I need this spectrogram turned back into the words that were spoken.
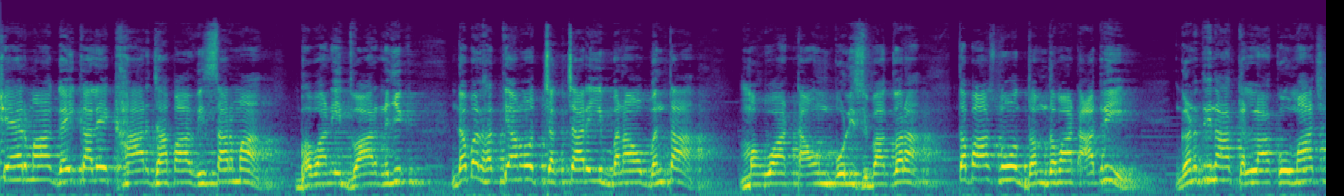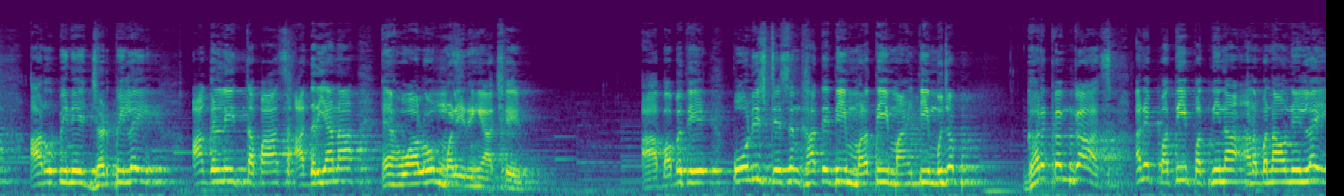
શહેરમાં ગઈકાલે ખારઝાપા વિસ્તારમાં ભવાની દ્વાર નજીક ડબલ હત્યાનો ચકચારી બનાવ બનતા મહુવા ટાઉન પોલીસ વિભાગ દ્વારા તપાસનો ધમધમાટ આદરી ગણતરીના કલાકોમાં જ આરોપીને ઝડપી લઈ આગળની તપાસ આદરિયાના અહેવાલો મળી રહ્યા છે. આ બાબતે પોલીસ સ્ટેશન ખાતેથી મળતી માહિતી મુજબ ઘરકંકાસ અને પતિ પત્નીના અણબનાવને લઈ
